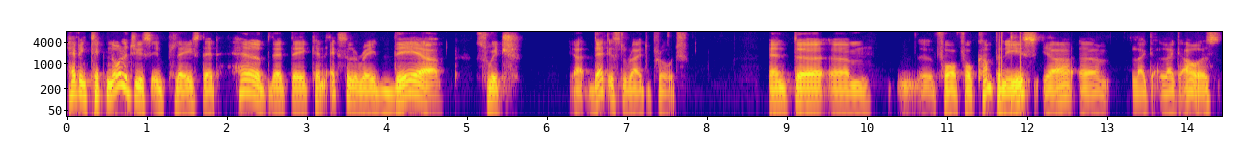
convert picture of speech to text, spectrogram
having technologies in place that help that they can accelerate their switch. Yeah that is the right approach. And uh, um, uh, for for companies yeah um, like like ours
